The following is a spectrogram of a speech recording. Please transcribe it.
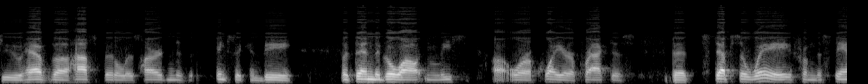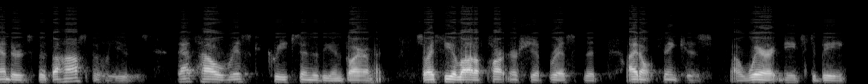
to have the hospital as hardened as it thinks it can be, but then to go out and lease uh, or acquire a practice that steps away from the standards that the hospital uses. That's how risk creeps into the environment. So I see a lot of partnership risk that I don't think is uh, where it needs to be.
